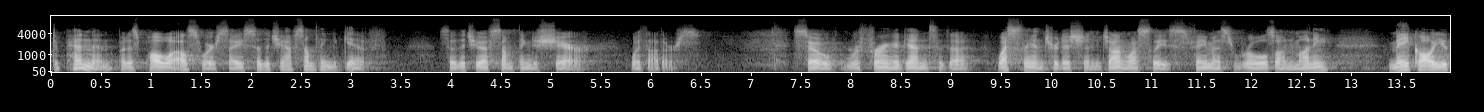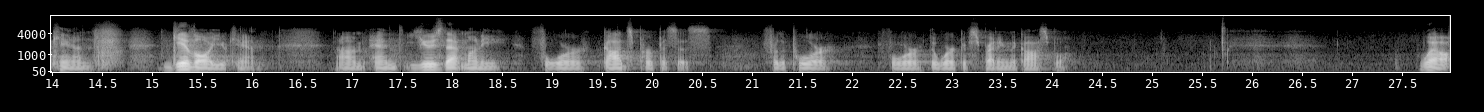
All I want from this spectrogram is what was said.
dependent, but as Paul will elsewhere say, so that you have something to give, so that you have something to share with others. So, referring again to the Wesleyan tradition, John Wesley's famous rules on money make all you can, give all you can, um, and use that money for God's purposes, for the poor, for the work of spreading the gospel. Well,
